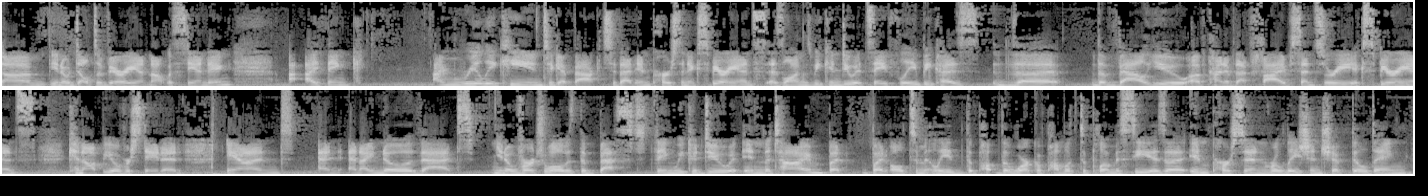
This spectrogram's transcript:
um, you know, Delta variant notwithstanding, I think I'm really keen to get back to that in-person experience as long as we can do it safely because the the value of kind of that five sensory experience cannot be overstated. And and and I know that you know virtual was the best thing we could do in the time, but but ultimately the the work of public diplomacy is a in person relationship building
